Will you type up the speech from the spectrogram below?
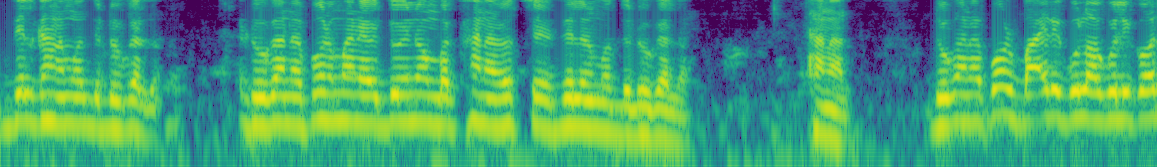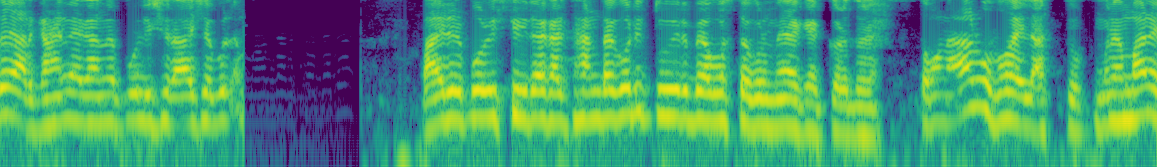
জেলখানার মধ্যে ঢুকালো। ঢুকানোর পর মানে ওই দুই নম্বর থানার হচ্ছে জেলের মধ্যে ঢুকালো, থানার। ঢুকানোর পর বাইরে গোলাগুলি করে আর ঘামে ঘামে পুলিশের আইসে বলে বাইরের পরিস্থিতিটা খালি ঠান্ডা করি, তুই এর ব্যবস্থা করবি এক এক করে ধরে। তখন আরও ভয় লাগতো মানে মারে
